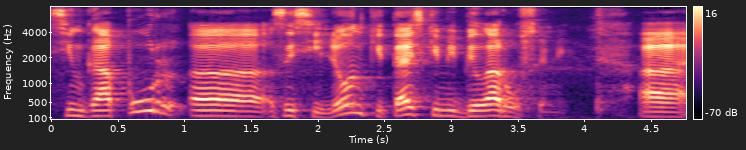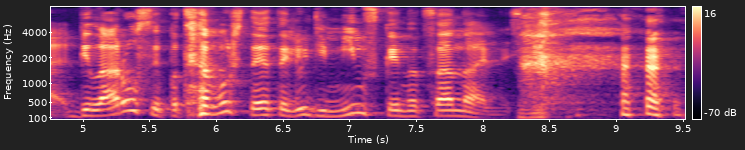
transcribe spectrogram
Сингапур э, заселен китайскими белорусами а белорусы, потому что это люди минской национальности.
